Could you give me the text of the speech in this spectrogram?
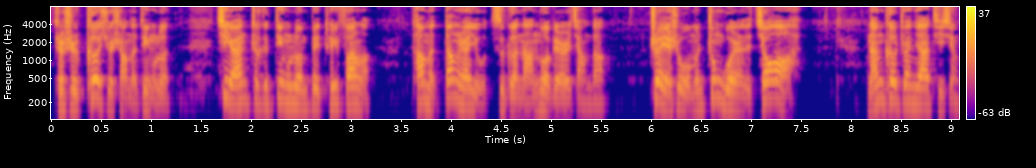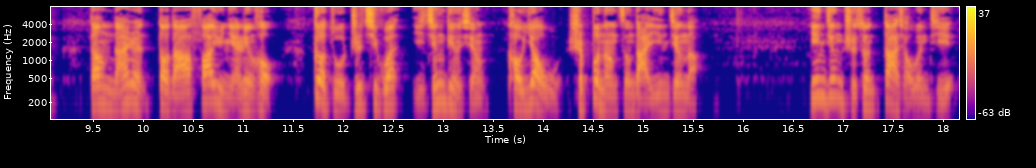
这是科学上的定论。既然这个定论被推翻了，他们当然有资格拿诺贝尔奖的，这也是我们中国人的骄傲啊！男科专家提醒：当男人到达发育年龄后，各组织器官已经定型，靠药物是不能增大阴茎的。阴茎尺寸大小问题，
